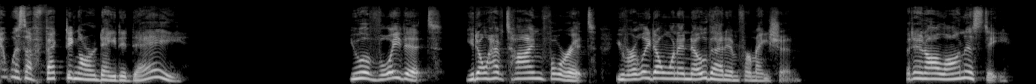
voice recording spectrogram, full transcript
it was affecting our day to day. You avoid it. You don't have time for it. You really don't want to know that information. But in all honesty,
